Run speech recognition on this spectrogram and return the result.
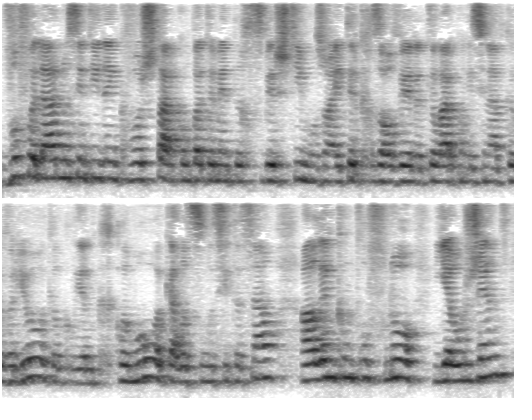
Vou falhar no sentido em que vou estar completamente a receber estímulos, não é? E ter que resolver aquele ar-condicionado que avariou, aquele cliente que reclamou, aquela solicitação, alguém que me telefonou e é urgente,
